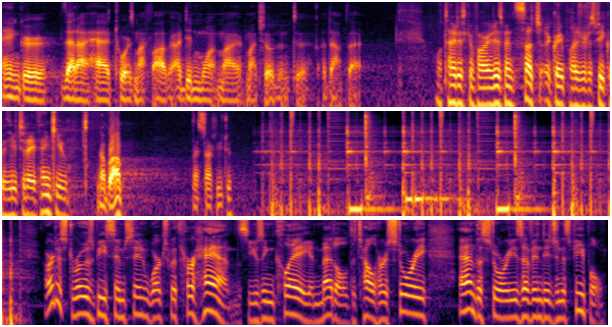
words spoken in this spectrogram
anger that I had towards my father. I didn't want my, my children to adopt that. Well, Titus Kaphar, it has been such a great pleasure to speak with you today. Thank you. No problem. Nice to talk to you too. Artist Rose B. Simpson works with her hands, using clay and metal to tell her story and the stories of Indigenous people.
